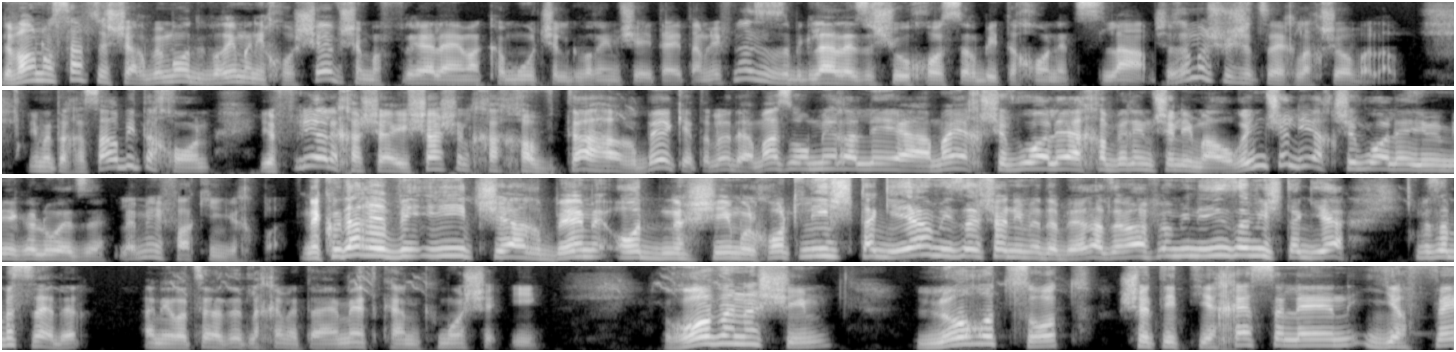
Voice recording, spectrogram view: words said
דבר נוסף זה שהרבה מאוד גברים אני חושב שמפריע להם הכמות של גברים שהייתה איתם לפני זה, זה בגלל לחשוב עליו. אם אתה חסר ביטחון, יפריע לך שהאישה שלך חוותה הרבה, כי אתה לא יודע מה זה אומר עליה, מה יחשבו עליה החברים שלי, מה ההורים שלי יחשבו עליה אם הם יגלו את זה. למי פאקינג אכפת? נקודה רביעית שהרבה מאוד נשים הולכות להשתגע מזה שאני מדבר על זה, והפמיניזם משתגע, וזה בסדר. אני רוצה לתת לכם את האמת כאן כמו שהיא. רוב הנשים לא רוצות שתתייחס אליהן יפה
